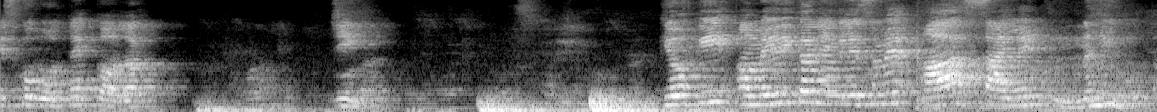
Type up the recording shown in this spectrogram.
इसको बोलते हैं कलर। जी। क्योंकि अमेरिकन इंग्लिश में आर साइलेंट नहीं होता।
